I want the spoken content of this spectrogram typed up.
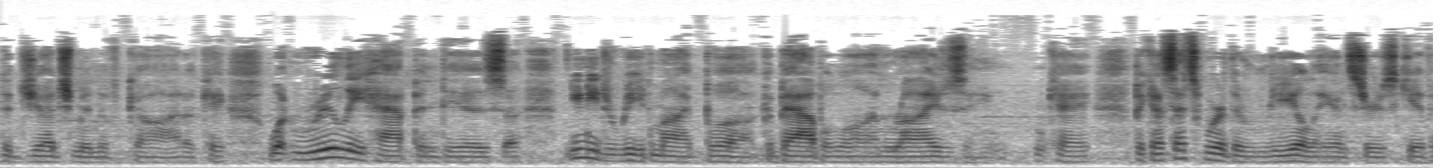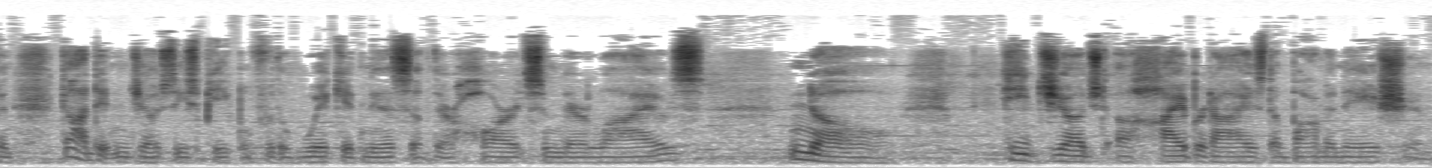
the judgment of God. Okay, what really happened is uh, you need to read my book, Babylon Rising. Okay, because that's where the real answer is given. God didn't judge these people for the wickedness of their hearts and their lives. No, he judged a hybridized abomination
